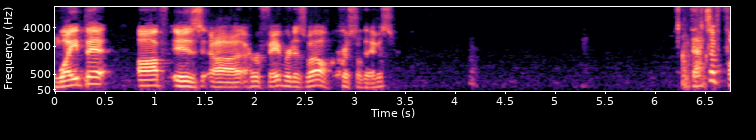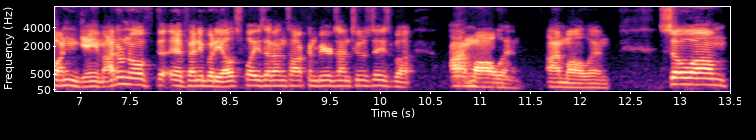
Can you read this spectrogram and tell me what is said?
Wipe it off is uh, her favorite as well, Crystal Davis. That's a fun game. I don't know if the, if anybody else plays it on Talking Beards on Tuesdays, but I'm all in. I'm all in. So um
